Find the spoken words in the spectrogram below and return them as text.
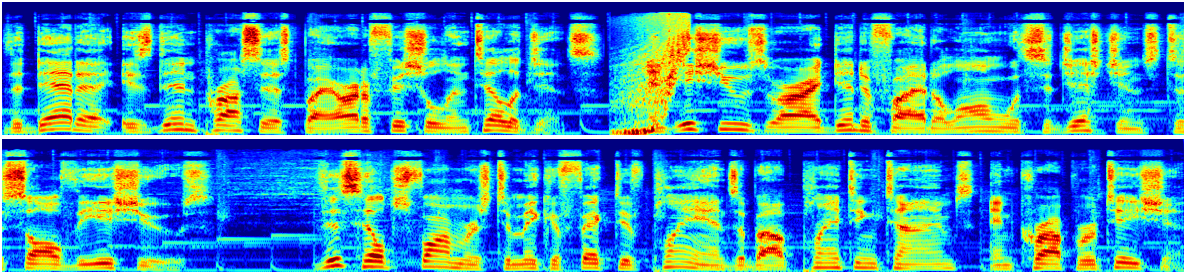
The data is then processed by artificial intelligence, and issues are identified along with suggestions to solve the issues. This helps farmers to make effective plans about planting times and crop rotation.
